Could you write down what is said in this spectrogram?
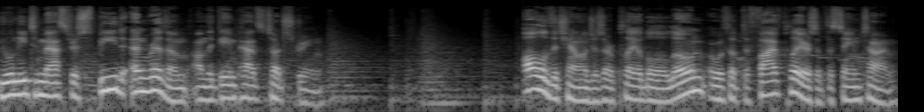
You will need to master speed and rhythm on the gamepad's touchscreen. All of the challenges are playable alone or with up to five players at the same time.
